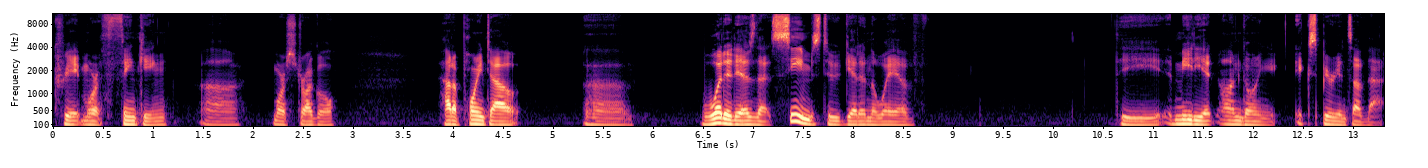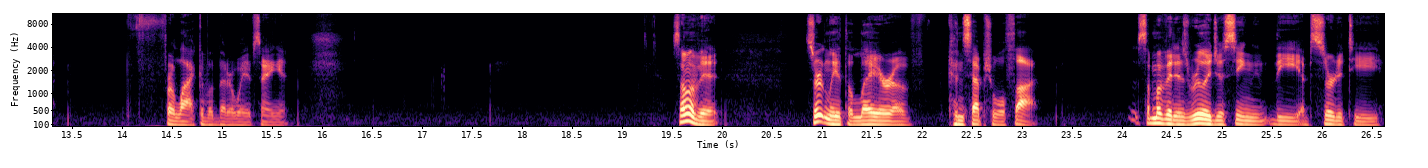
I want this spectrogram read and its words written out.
create more thinking, uh, more struggle. How to point out uh, what it is that seems to get in the way of the immediate ongoing experience of that, for lack of a better way of saying it. Some of it, certainly at the layer of conceptual thought, some of it is really just seeing the absurdity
